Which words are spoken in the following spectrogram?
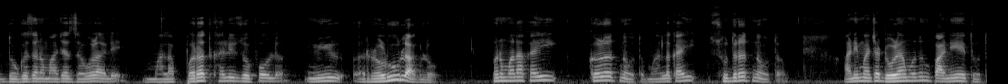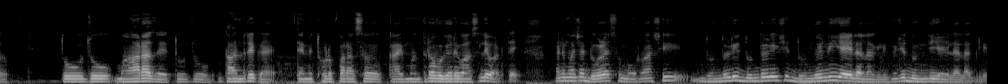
दोघंजण माझ्या जवळ आले. मला परत खाली झोपवलं. मी रडू लागलो. पण मला काही कळत नव्हतं. मला काही सुधरत नव्हतं. आणि माझ्या डोळ्यामधून पाणी येत होतं. तो जो महाराज आहे तो जो तांत्रिक आहे त्याने थोडंफार असं काय मंत्र वगैरे वाचले वाटते. आणि माझ्या डोळ्यासमोर ना अशी धुंदळी धुंदळी अशी धुंदळी यायला लागली म्हणजे धुंदी यायला लागली.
